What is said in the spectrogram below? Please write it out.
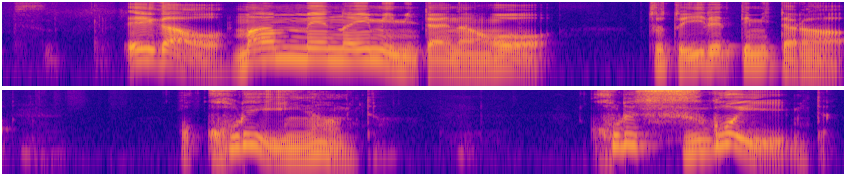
笑顔、満面の笑みみたいなのを、ちょっと入れてみたら、あこれいいな、みたいな。これすごい、みたいな。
